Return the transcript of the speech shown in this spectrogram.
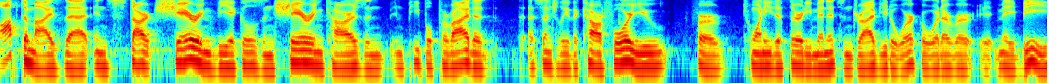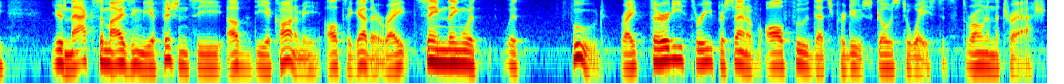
optimize that and start sharing vehicles and sharing cars and, and people provided essentially the car for you for 20 to 30 minutes and drive you to work or whatever it may be you're maximizing the efficiency of the economy altogether right? Same thing with with food right? 33% of all food that's produced goes to waste. It's thrown in the trash.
